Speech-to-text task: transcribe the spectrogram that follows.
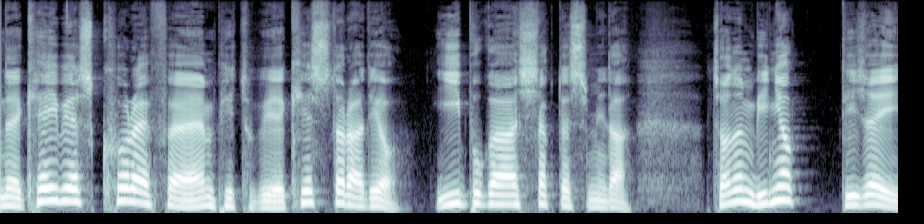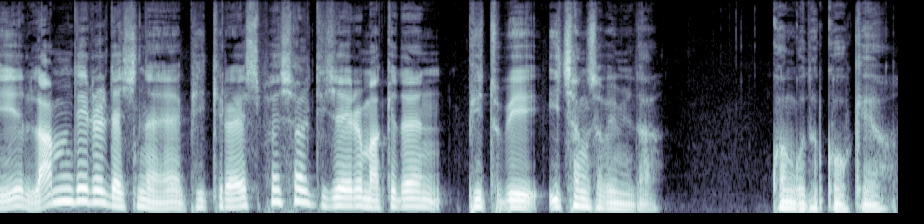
네, KBS 쿨 FM B2B의 키스터 라디오 2부가 시작됐습니다. 저는 민혁 DJ 람디를 대신해 비키라의 special DJ를 맡게 된 BTOB 이창섭입니다. 광고 듣고 올게요.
